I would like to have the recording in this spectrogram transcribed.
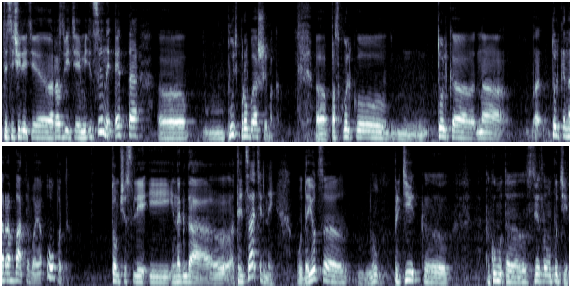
тысячелетия развития медицины, это путь пробы ошибок. Э, поскольку только, на, э, только нарабатывая опыт, в том числе и иногда э, отрицательный, удается ну, прийти к какому-то светлому пути.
